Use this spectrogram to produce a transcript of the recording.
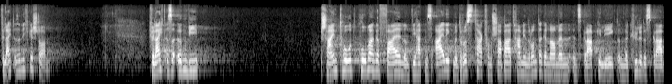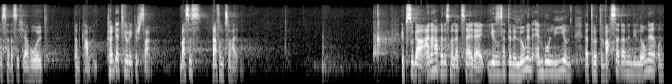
vielleicht ist er nicht gestorben. Vielleicht ist er irgendwie scheintot, Koma gefallen und die hatten es eilig mit Rüsttag vom Schabbat, haben ihn runtergenommen, ins Grab gelegt und in der Kühle des Grabes hat er sich erholt. Dann kam er. Könnte er theoretisch sein. Was ist davon zu halten? Gibt es sogar, einer hat mir das mal erzählt, der, Jesus hatte eine Lungenembolie und da tritt Wasser dann in die Lunge und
